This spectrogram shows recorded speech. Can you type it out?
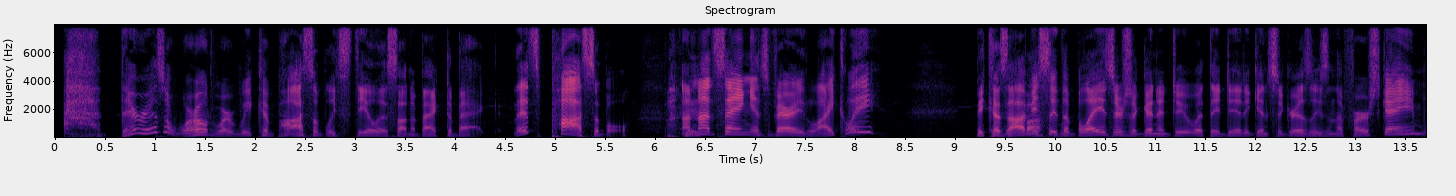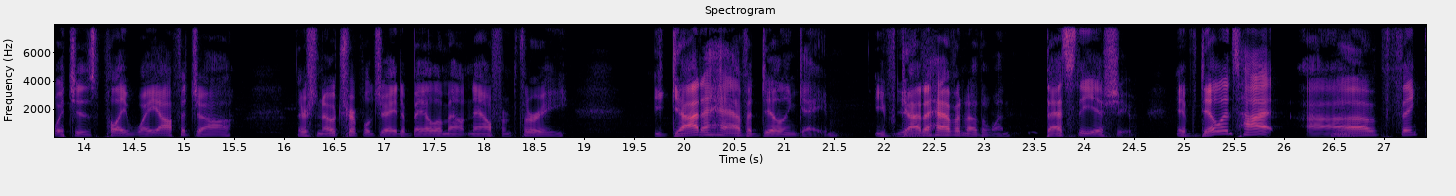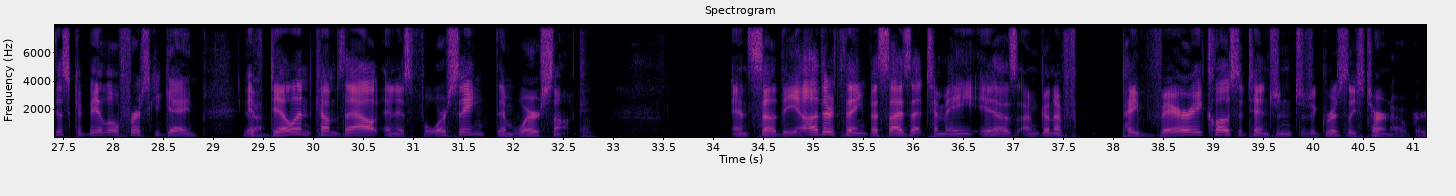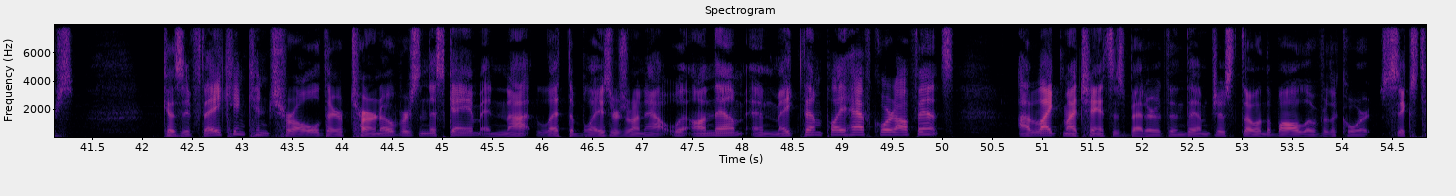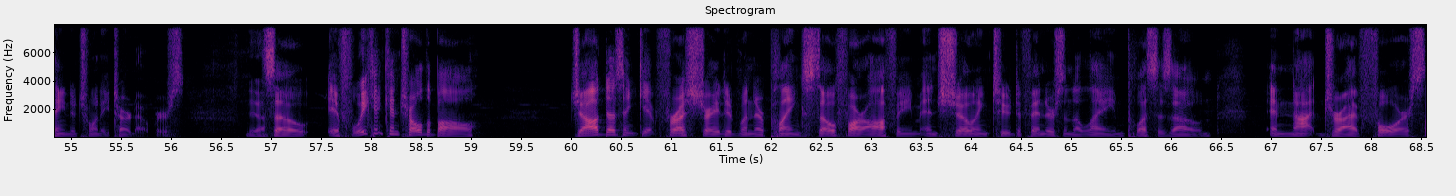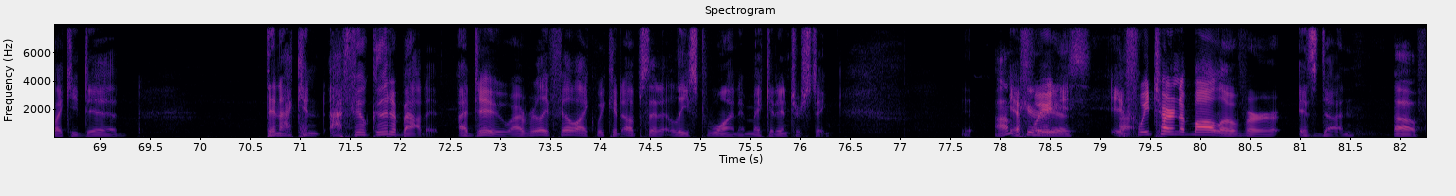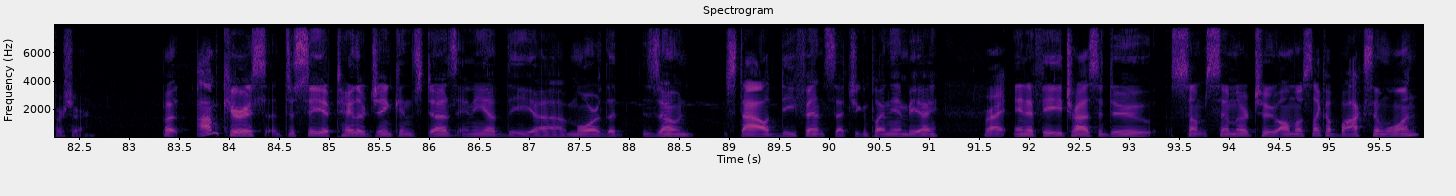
there is a world where we could possibly steal this on a back to back. It's possible. I'm not saying it's very likely because obviously possible. the Blazers are going to do what they did against the Grizzlies in the first game, which is play way off a Ja. There's no Triple J to bail them out now from three. You got to have a Dillon game. You've got to have another one. That's the issue. If Dillon's hot, I mm. think this could be a little frisky game. Yeah. If Dillon comes out and is forcing, then we're sunk. And so the other thing besides that to me is I'm going to f- pay very close attention to the Grizzlies' turnovers. Because if they can control their turnovers in this game and not let the Blazers run out on them and make them play half court offense, I like my chances better than them just throwing the ball over the court 16 to 20 turnovers. Yeah. So if we can control the ball, Ja doesn't get frustrated when they're playing so far off him and showing two defenders in the lane plus his own and not drive force like he did, then I can I feel good about it. I do. I really feel like we could upset at least one and make it interesting. I'm If we- curious. If we turn the ball over, it's done. Oh, for sure. But I'm curious to see if Taylor Jenkins does any of the uh, more of the zone style defense that you can play in the NBA, Right. and if he tries to do something similar to almost like a box and one.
